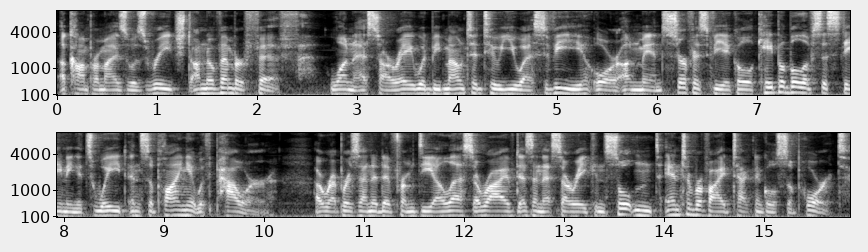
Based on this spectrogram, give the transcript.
A compromise was reached on November 5th. One SRA would be mounted to a USV, or unmanned surface vehicle, capable of sustaining its weight and supplying it with power. A representative from DLS arrived as an SRA consultant and to provide technical support.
